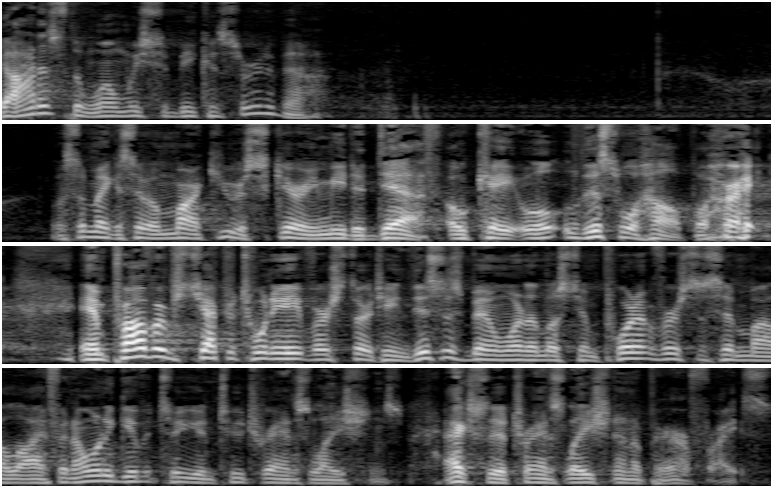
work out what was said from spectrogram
God is the one we should be concerned about. Well, somebody can say, Well, Mark, you were scaring me to death. Okay, well, this will help, all right? In Proverbs chapter 28, verse 13, this has been one of the most important verses in my life, and I want to give it to you in two translations. Actually, a translation and a paraphrase.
